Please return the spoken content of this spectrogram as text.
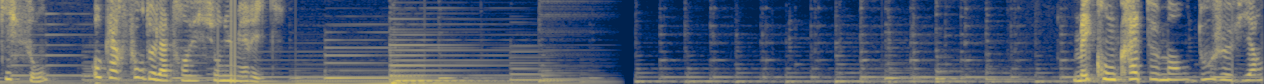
qui sont au carrefour de la transition numérique. Mais concrètement, d'où je viens?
